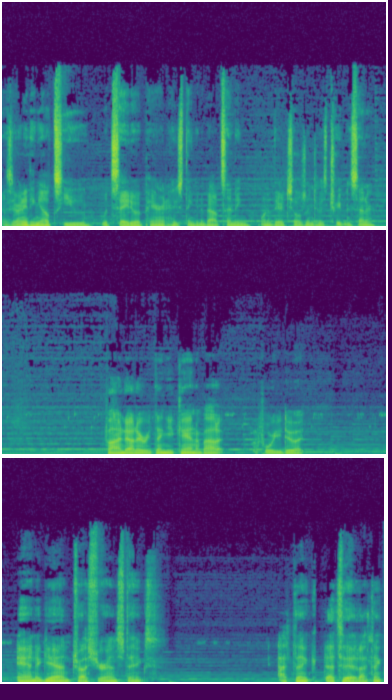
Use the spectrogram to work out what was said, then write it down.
Is there anything else you would say to a parent who's thinking about sending one of their children to his treatment center? Find out everything you can about it before you do it. And again, trust your instincts. I think that's it. I think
